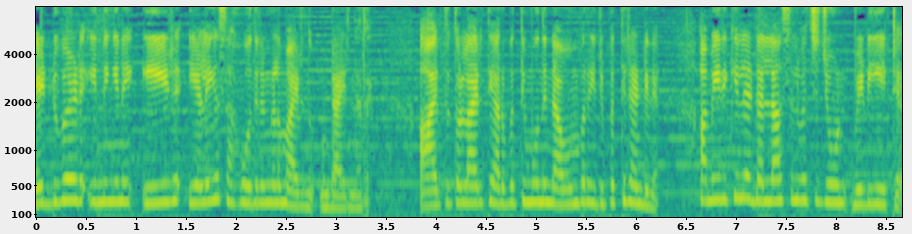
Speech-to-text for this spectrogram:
Edward എന്നിങ്ങനെ ഏഴ് ഇളയ സഹോദരങ്ങളുമായിരുന്നു ഉണ്ടായിരുന്നത്. ആയിരത്തി തൊള്ളായിരത്തി അറുപത്തിമൂന്ന് നവംബർ ഇരുപത്തിരണ്ടിന് അമേരിക്കയിലെ ഡല്ലാസിൽ വെച്ച് ജോൺ വെടിയേറ്റ്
